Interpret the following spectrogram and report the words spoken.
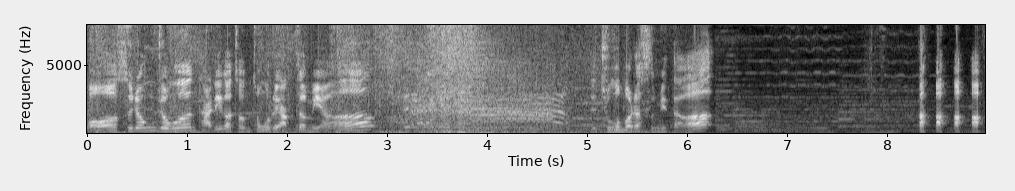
어, 수룡종은 다리가 전통으로 약점이야. 네, 죽어버렸습니다.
